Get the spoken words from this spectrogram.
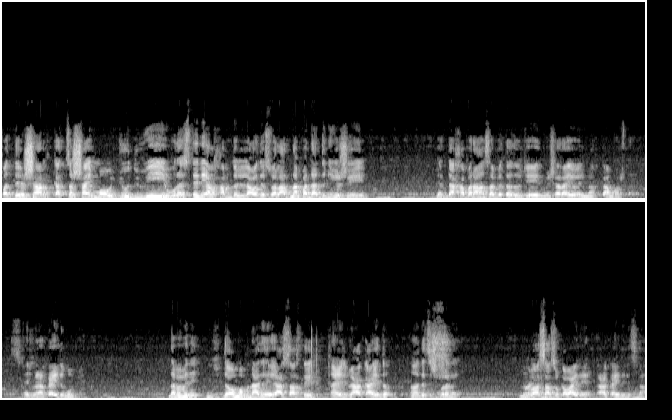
په دې شرط کڅ شای موجود وی ورسته دی الحمدلله او د صلات نه په د دنیو شي دا خبره ثابت ده چې علم شرعي او علم احکام وشته علم عقاید مو نه به دي دوم مبنا د اساس ته علم عقاید د څه شبره نه نو اساس قواعد عقائد الاسلام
